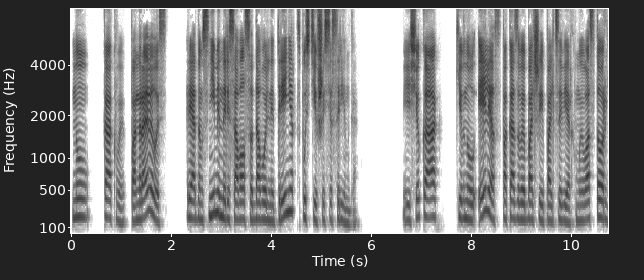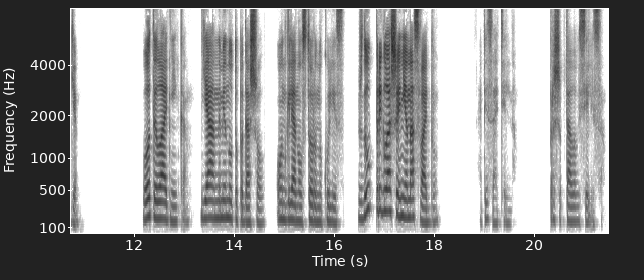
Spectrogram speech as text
«Ну, как вы, понравилось?» Рядом с ними нарисовался довольный тренер, спустившийся с ринга. «Еще как!» — кивнул Элиас, показывая большие пальцы вверх. «Мы в восторге!» «Вот и ладненько. Я на минуту подошел». Он глянул в сторону кулис. «Жду приглашения на свадьбу». «Обязательно», — прошептала Василиса.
